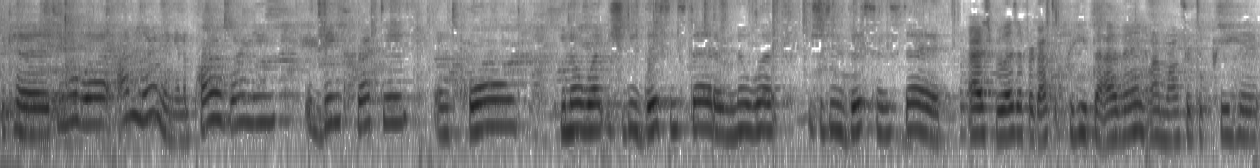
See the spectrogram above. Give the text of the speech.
because you know what? I'm learning, and a part of learning is being corrected and told, you know what, you should do this instead, or you know what, you should do this instead. I just realized I forgot to preheat the oven. My mom said to preheat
